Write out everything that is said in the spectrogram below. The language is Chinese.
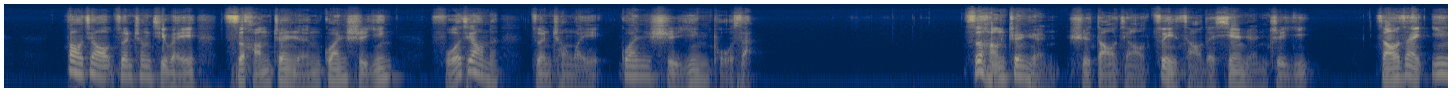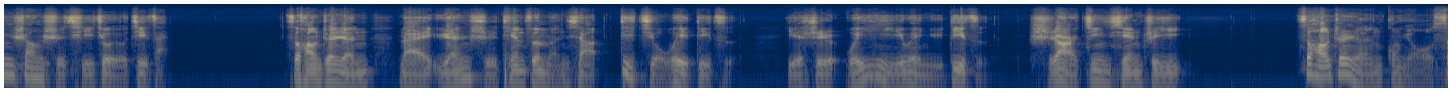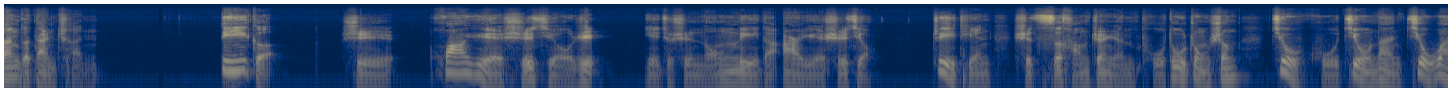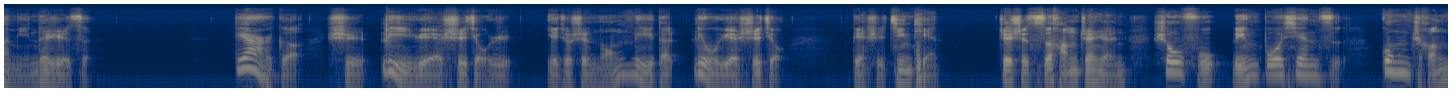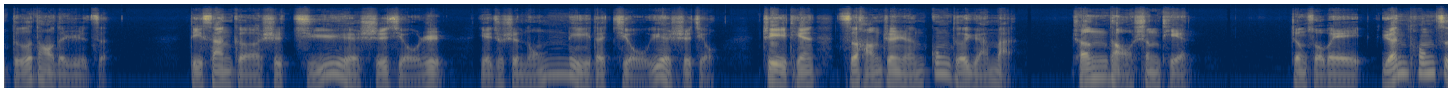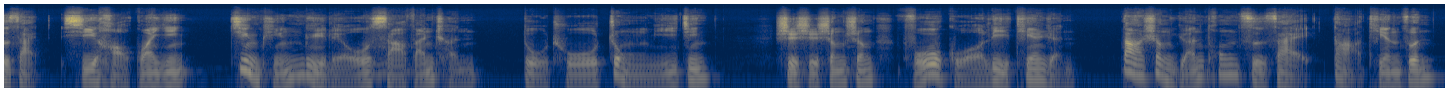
道教尊称其为慈航真人观世音，佛教呢尊称为。观世音菩萨，慈航真人是道教最早的仙人之一，早在殷商时期就有记载。慈航真人乃元始天尊门下第九位弟子，也是唯一一位女弟子，十二金仙之一。慈航真人共有三个诞辰，第一个是花月十九日。也就是农历的二月十九，这一天是慈航真人普度众生、救苦救难、救万民的日子。第二个是历月十九日，也就是农历的六月十九，便是今天，这是慈航真人收服凌波仙子、功成得道的日子。第三个是菊月十九日，也就是农历的九月十九。这一天，慈航真人功德圆满，成道升天。正所谓圆通自在，西好观音，净瓶绿流洒凡尘，度出众迷津，世世生生福果利天人，大圣圆通自在大天尊。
